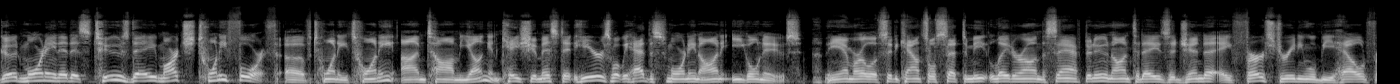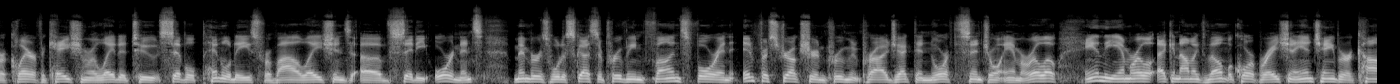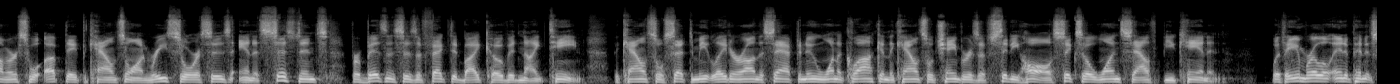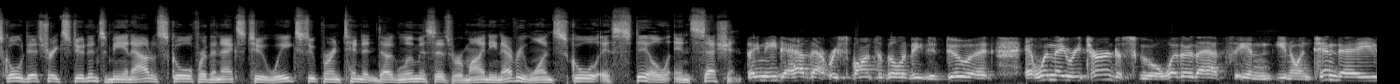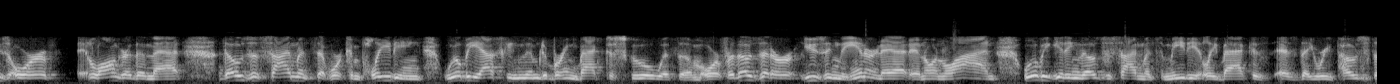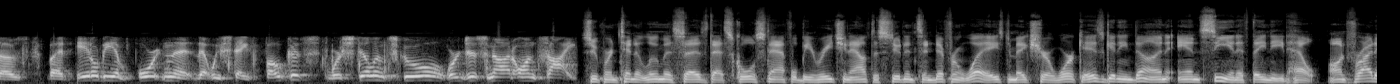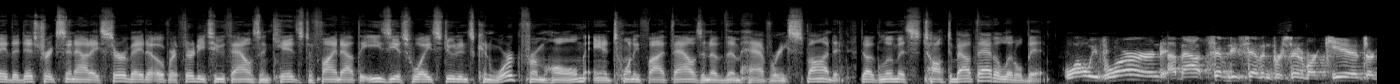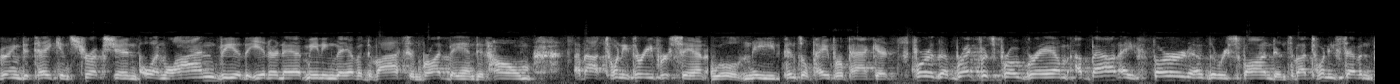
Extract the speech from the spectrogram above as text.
Good morning. It is Tuesday, March 24th of 2020. I'm Tom Young. In case you missed it, here's what we had this morning on Eagle News. The Amarillo City Council set to meet later on this afternoon. On today's agenda, a first reading will be held for clarification related to civil penalties for violations of city ordinance. Members will discuss approving funds for an infrastructure improvement project in north central Amarillo, and the Amarillo Economic Development Corporation and Chamber of Commerce will update the council on resources and assistance for businesses affected by COVID 19. The council set to meet later on this afternoon, 1 o'clock, in the council chambers of City Hall, 601 South Buchanan. With Amarillo Independent School District students being out of school for the next two weeks, Superintendent Doug Loomis is reminding everyone school is still in session. They need to have that responsibility to do it. And when they return to school, whether that's in, you know, in 10 days or longer than that, those assignments that we're completing, we'll be asking them to bring back to school with them. Or for those that are using the internet and online, we'll be getting those assignments immediately back as, as they repost those. But it'll be important that, that we stay focused. We're still in school. We're just not on site. Superintendent Loomis says that school staff will be reaching out to students in different ways to make sure work is getting done and seeing if they need help. On Friday, the district sent out a survey to over 32,000 kids to find out the easiest way students can work from home, and 25,000 of them have responded. Doug Loomis talked about that a little bit. Well, we've learned about 77% of our kids are going to take instruction online via the internet, meaning they have a device and broadband at home. About 23% will need pencil paper packets. For the breakfast program, about a third of the respondents, about 27%,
